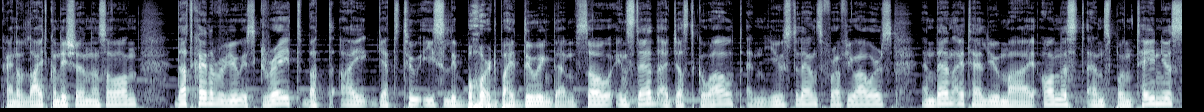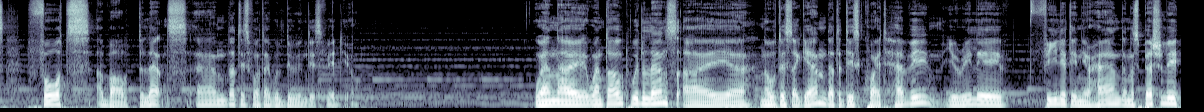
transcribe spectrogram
kind of light condition and so on. That kind of review is great, but I get too easily bored by doing them. So instead I just go out and use the lens for a few hours and then I tell you my honest and spontaneous thoughts about the lens. And that is what I will do in this video. When I went out with the lens I uh, noticed again that it is quite heavy. You really feel it in your hand and especially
